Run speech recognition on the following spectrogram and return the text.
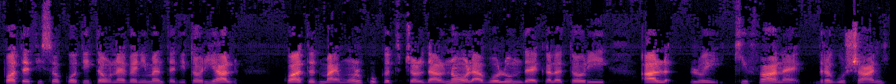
poate fi socotită un eveniment editorial, cu atât mai mult cu cât cel de-al nouălea volum de călătorii al lui Chifane Drăgușani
